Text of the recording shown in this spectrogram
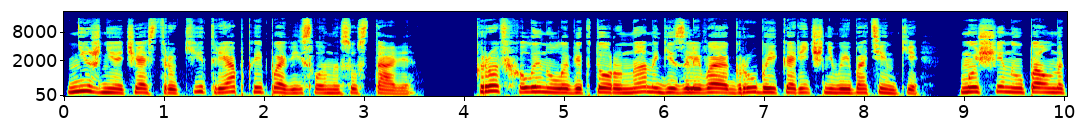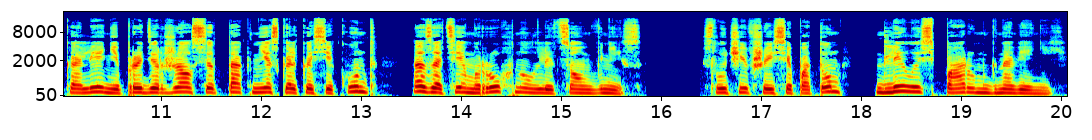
Нижняя часть руки тряпкой повисла на суставе. Кровь хлынула Виктору на ноги, заливая грубые коричневые ботинки. Мужчина упал на колени, продержался так несколько секунд, а затем рухнул лицом вниз. Случившееся потом длилось пару мгновений.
